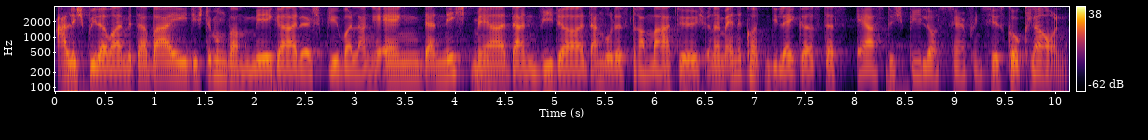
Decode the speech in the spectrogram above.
Alle Spieler waren mit dabei, die Stimmung war mega, das Spiel war lange eng, dann nicht mehr, dann wieder, dann wurde es dramatisch und am Ende konnten die Lakers das erste Spiel aus San Francisco klauen.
